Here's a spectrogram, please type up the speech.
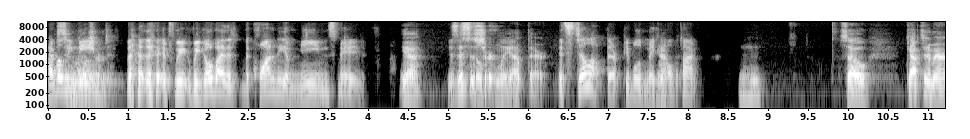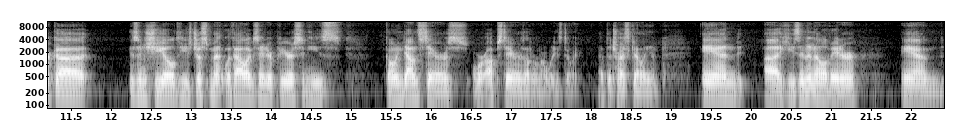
heavily memed if we, we go by the, the quantity of memes made Yeah. This, this is still- certainly up there. it's still up there. People make it all the time. hmm So Captain America is in Shield. He's just met with Alexander Pierce, and he's going downstairs or upstairs. I don't know what he's doing at the Triskelion, and uh, he's in an elevator, and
